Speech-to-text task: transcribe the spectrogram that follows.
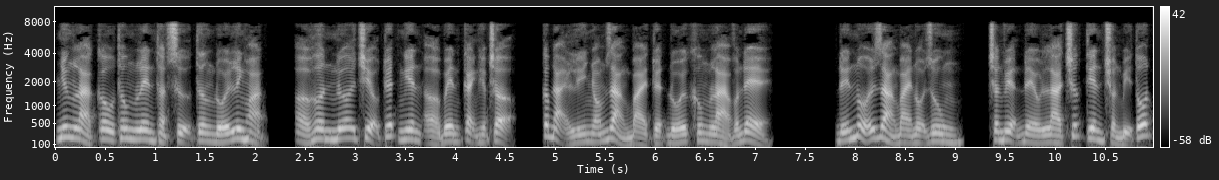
nhưng là câu thông lên thật sự tương đối linh hoạt, ở hơn nữa triệu tuyết nghiên ở bên cạnh hiệp trợ, cấp đại lý nhóm giảng bài tuyệt đối không là vấn đề. Đến nỗi giảng bài nội dung, Trần Viện đều là trước tiên chuẩn bị tốt,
